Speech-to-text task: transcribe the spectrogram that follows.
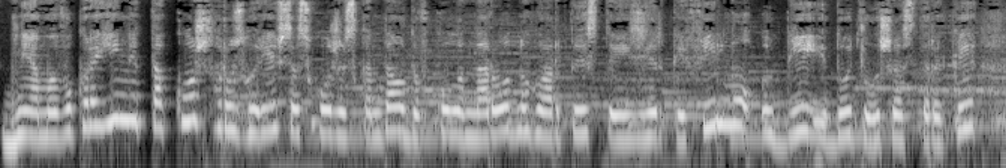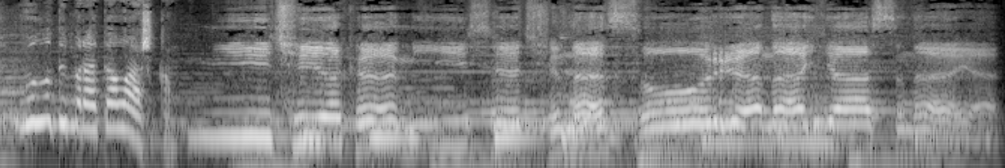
Днями в Україні також розгорівся схожий скандал довкола народного артиста і зірки фільму У бій ідуть лише старики Володимира Талашка. Ніч, яка місячна, зоряна ясная.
